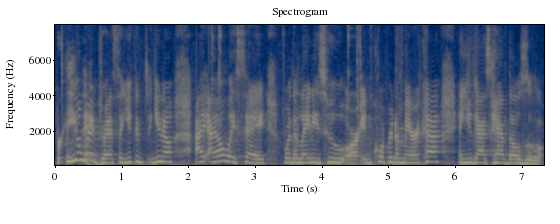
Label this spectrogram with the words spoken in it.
for you evening. You can wear dressy. You can, you know, I, I always say for the ladies who are in corporate America and you guys have those little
